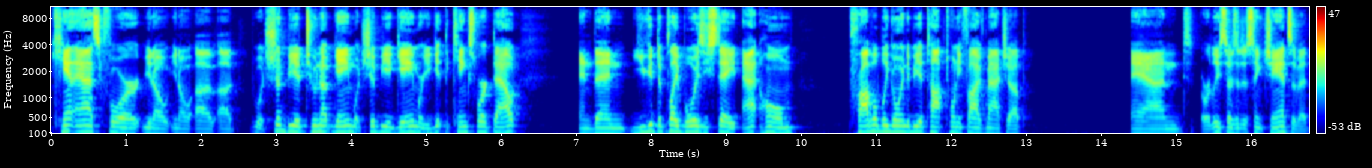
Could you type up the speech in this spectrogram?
can't ask for you know you know uh, uh, what should be a tune-up game, what should be a game where you get the kinks worked out, and then you get to play Boise State at home, probably going to be a top twenty-five matchup, and or at least there's a distinct chance of it,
